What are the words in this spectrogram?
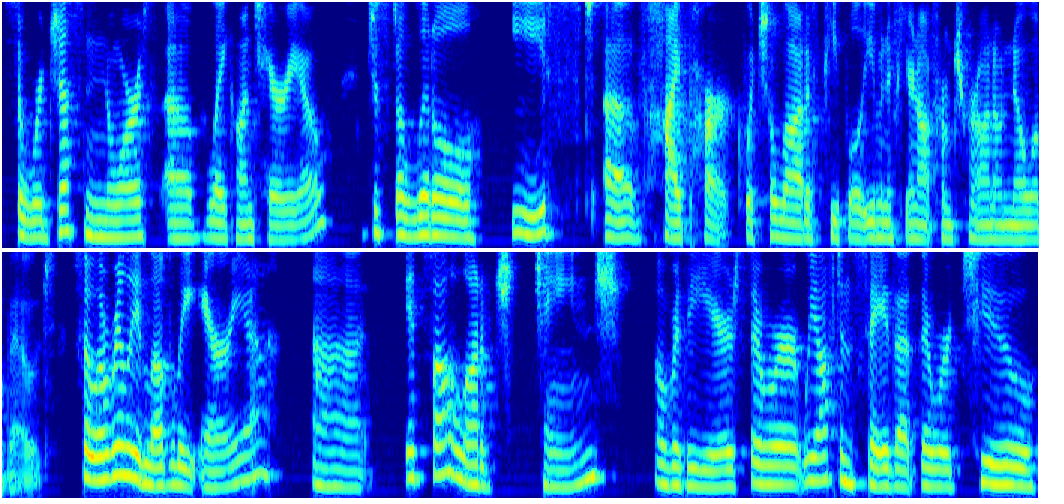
So we're just north of Lake Ontario, just a little east of High Park, which a lot of people, even if you're not from Toronto, know about. So a really lovely area. Uh, it saw a lot of change over the years. There were, we often say that there were two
